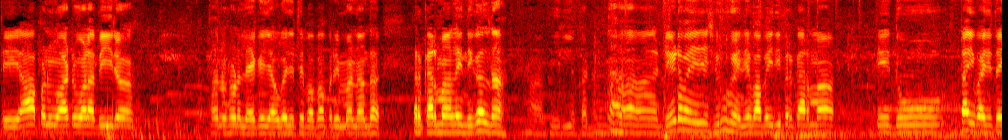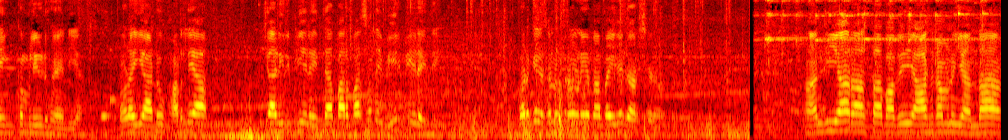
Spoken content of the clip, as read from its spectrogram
ਤੇ ਆ ਆਪਾਂ ਨੂੰ ਆਟੋ ਵਾਲਾ ਵੀਰ ਤੁਹਾਨੂੰ ਹੁਣ ਲੈ ਕੇ ਜਾਊਗਾ ਜਿੱਥੇ ਬਾਬਾ ਪ੍ਰੇਮਾਨੰਦ ਪ੍ਰਕਰਮਾਂ ਲਈ ਨਿਕਲਦਾ। ਹਾਂ ਫੇਰ ਹੀ ਕੱਢਣ ਹਾਂ 1:30 ਵਜੇ ਜੇ ਸ਼ੁਰੂ ਹੋ ਜਾਂਦੀ ਆ ਬਾਬਾ ਜੀ ਦੀ ਪ੍ਰਕਰਮਾ ਤੇ 2 2:30 ਵਜੇ ਤਾਈਂ ਕੰਪਲੀਟ ਹੋ ਜਾਂਦੀ ਆ। ਹੁਣ ਅਸੀਂ ਆਟੋ ਫੜ ਲਿਆ 40 ਰੁਪਏ ਲੈਤਾ ਪਰ ਪਰਸਨ ਤੇ 20 ਰੁਪਏ ਲੈਤੇ। ਫੜ ਕੇ ਸਾਨੂੰ ਕਰਾਉਣੇ ਆ ਬਾਬਾ ਜੀ ਦੇ ਦਰਸ਼ਨ। ਹਾਂਜੀ ਆ ਰਸਤਾ ਬਾਬੇ ਆਸ਼ਰਮ ਨੂੰ ਜਾਂਦਾ।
